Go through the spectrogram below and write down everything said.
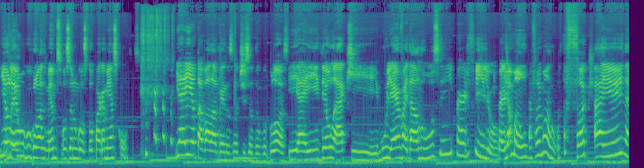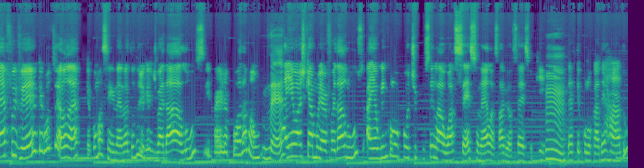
E eu Uhum. leio o Google Gloss mesmo, se você não gostou, paga minhas contas. e aí eu tava lá vendo as notícias do Google Gloss, e aí deu lá que mulher vai dar luz e perde filho, perde a mão. Aí eu falei, mano, what the fuck? Aí, né, fui ver o que aconteceu, né? Porque como assim, né? Não é todo dia que a gente vai dar à luz e perde a porra da mão. Né? Aí eu acho que a mulher foi dar luz, aí alguém colocou, tipo, sei lá, o acesso nela, sabe? O acesso aqui. Hum. Deve ter colocado errado.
